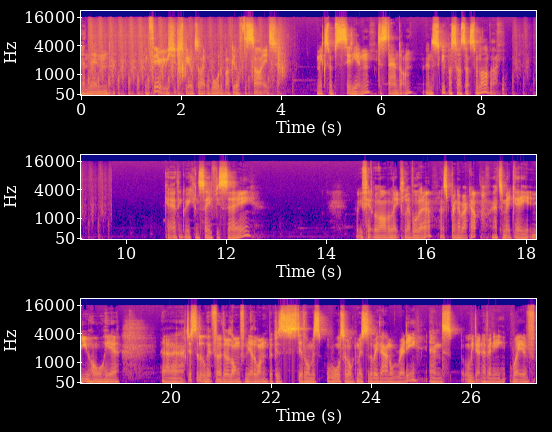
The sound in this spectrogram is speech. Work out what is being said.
and then in theory we should just be able to like water bucket off the side, make some obsidian to stand on, and scoop ourselves out some lava. Okay, I think we can safely say We've hit the lava lake level there. Let's bring her back up. I had to make a new hole here uh, just a little bit further along from the other one because the other one was waterlogged most of the way down already and we don't have any way of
